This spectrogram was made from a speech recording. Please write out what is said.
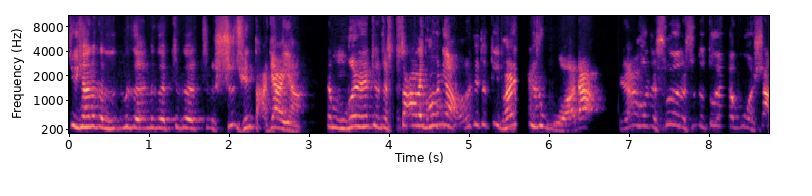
就像那个那个那个这个这个狮群打架一样。那某个人就是撒了一泡尿，我说这个地盘就是我的，然后这所有的石头都要给我上，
